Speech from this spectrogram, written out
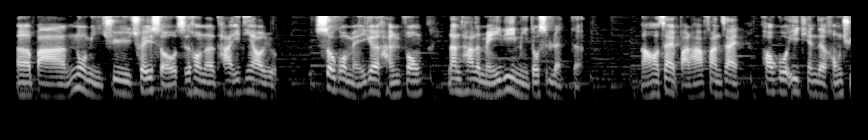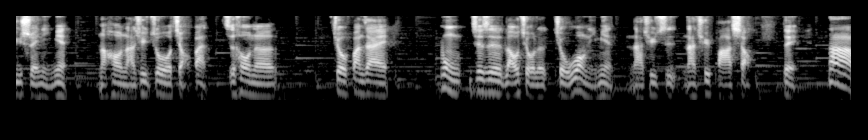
呃，把糯米去催熟之后呢，它一定要有。受过每一个寒风，让它的每一粒米都是冷的，然后再把它放在泡过一天的红曲水里面，然后拿去做搅拌之后呢，就放在瓮，就是老酒的酒瓮里面拿去制拿去发酵。对，那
